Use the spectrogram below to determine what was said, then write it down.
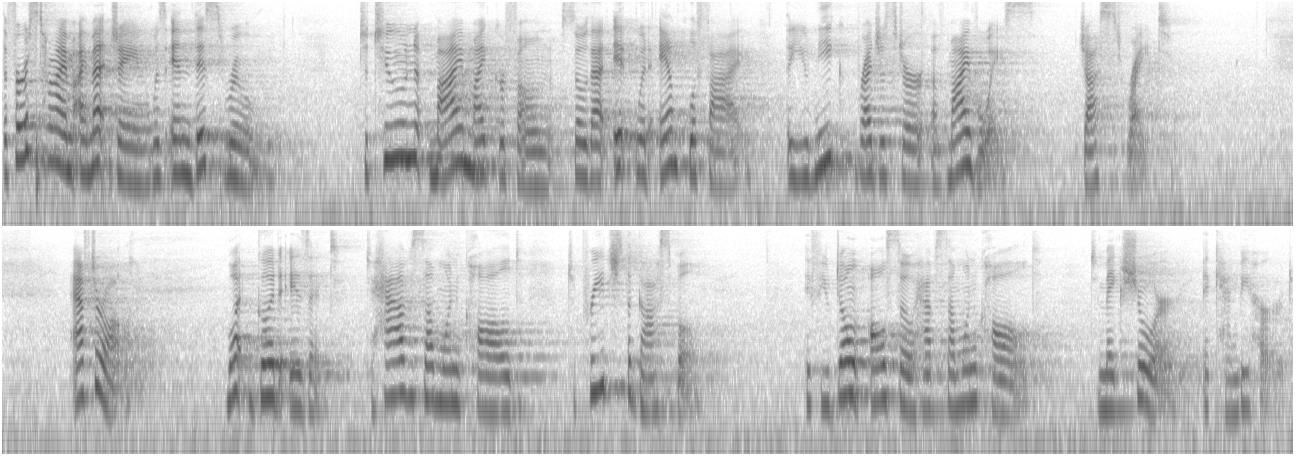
The first time I met Jane was in this room to tune my microphone so that it would amplify the unique register of my voice just right. After all, what good is it to have someone called to preach the gospel if you don't also have someone called to make sure it can be heard?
